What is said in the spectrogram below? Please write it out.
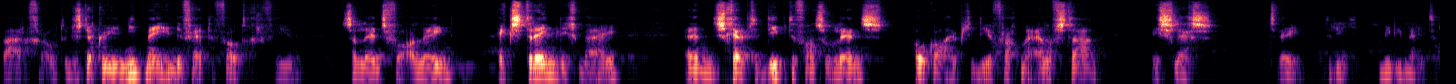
ware grootte. Dus daar kun je niet mee in de verte fotograferen. een lens voor alleen, extreem dichtbij. En de scherpte diepte van zo'n lens, ook al heb je diafragma 11 staan, is slechts 2, 3 millimeter.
